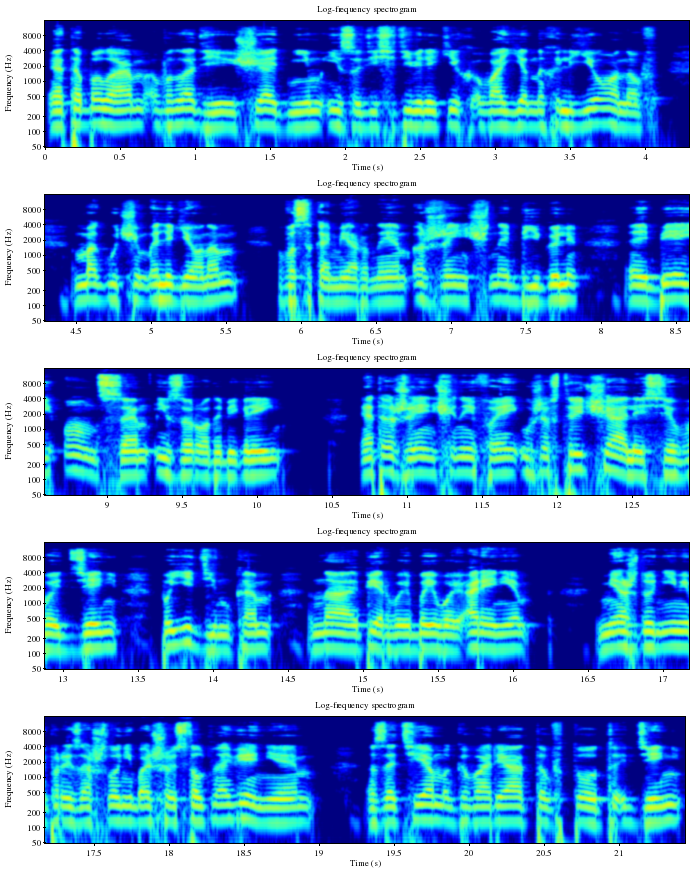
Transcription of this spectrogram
Это была владеющая одним из десяти великих военных легионов, могучим легионом, высокомерная женщина Бигль э, Бей Онсе из рода Биглей. Эта женщина и Фэй уже встречались в день поединка на первой боевой арене. Между ними произошло небольшое столкновение. Затем, говорят, в тот день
